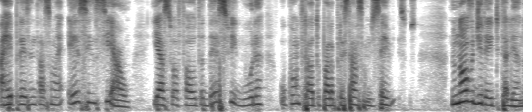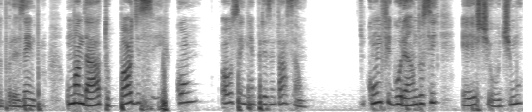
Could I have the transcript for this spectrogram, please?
a representação é essencial e a sua falta desfigura o contrato para prestação de serviços. No novo direito italiano, por exemplo, o mandato pode ser com ou sem representação, configurando-se este último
